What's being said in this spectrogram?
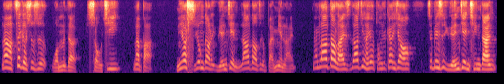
那这个就是我们的手机，那把你要使用到的元件拉到这个版面来，那拉到来拉进来要同学看一下哦，这边是元件清单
